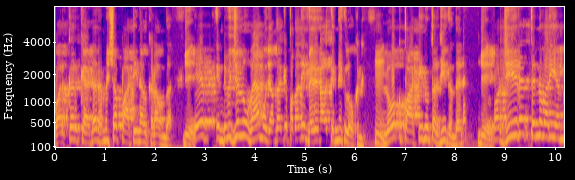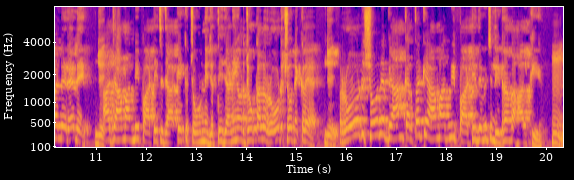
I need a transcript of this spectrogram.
ਵਰਕਰ ਕੈਡਰ ਹਮੇਸ਼ਾ ਪਾਰਟੀ ਨਾਲ ਖੜਾ ਹੁੰਦਾ। ਇਹ ਇੰਡੀਵਿਜੂਅਲ ਨੂੰ ਵਹਿਮ ਹੋ ਜਾਂਦਾ ਕਿ ਪਤਾ ਨਹੀਂ ਮੇਰੇ ਨਾਲ ਕਿੰਨੇ ਕੁ ਲੋਕ ਨੇ। ਲੋਕ ਪਾਰਟੀ ਨੂੰ ਤਰਜੀਹ ਦਿੰਦੇ ਨੇ। ਜੀ। ਔਰ ਜਿਹੜੇ ਤਿੰਨ ਵਾਰੀ ਐਮਐਲਏ ਰਹਿ। ਲਏ ਅੱਜ ਆਮ ਆਦਮੀ ਪਾਰਟੀ 'ਚ ਜਾ ਕੇ ਇੱਕ ਚੋਣ ਨਹੀਂ ਜਿੱਤੀ ਜਾਣੀ ਔਰ ਜੋ ਕੱਲ ਰੋਡ ਸ਼ੋਅ ਨਿਕਲਿਆ ਜੀ। ਰੋਡ ਸ਼ੋਅ ਨੇ ਬਿਆਨ ਕਰਤਾ ਕਿ ਆਮ ਆਦਮੀ ਪਾਰਟੀ ਦੇ ਵਿੱਚ ਲੀਡਰਾਂ ਦਾ ਹਾਲ ਕੀ ਹੈ। ਹੂੰ।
